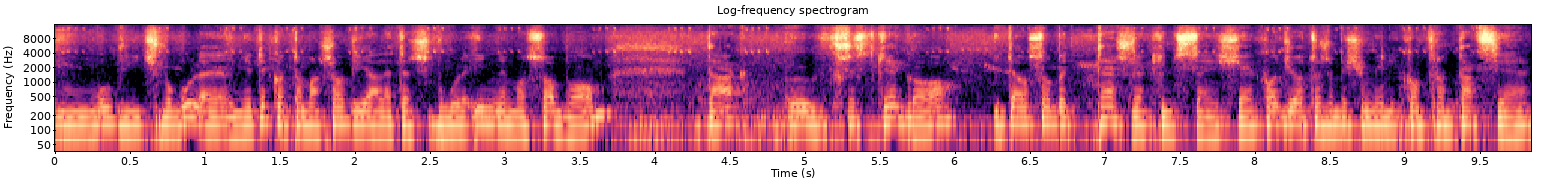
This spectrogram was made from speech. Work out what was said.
mm, mówić w ogóle, nie tylko Tomaszowi, ale też w ogóle innym osobom, tak, wszystkiego i te osoby też w jakimś sensie. Chodzi o to, żebyśmy mieli konfrontację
